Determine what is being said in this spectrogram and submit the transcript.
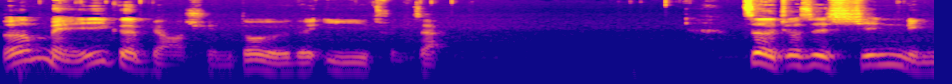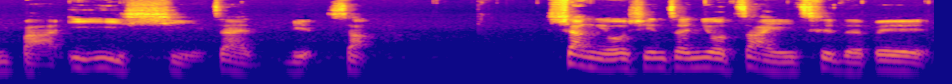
而每一个表情都有一个意义存在，这就是心灵把意义写在脸上。相由心生又再一次的被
